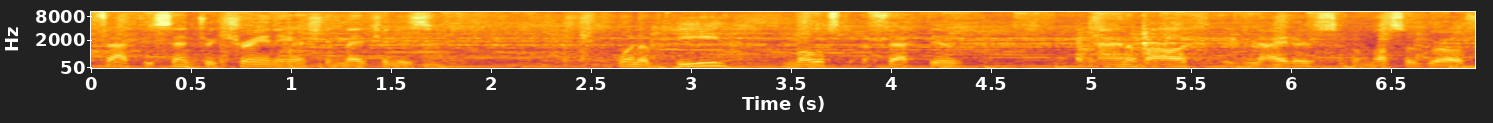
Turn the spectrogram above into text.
In fact, eccentric training, I should mention, is one of the most effective anabolic igniters for muscle growth.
